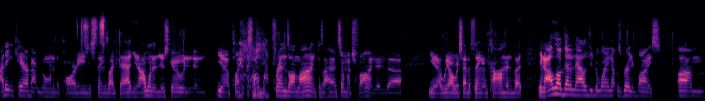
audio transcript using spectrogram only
I didn't care about going to the parties, just things like that. You know, I wanted to just go and, and you know play with all my friends online because I had so much fun, and uh, you know we always had a thing in common. But you know, I love that analogy, Dwayne. That was great advice. Um,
